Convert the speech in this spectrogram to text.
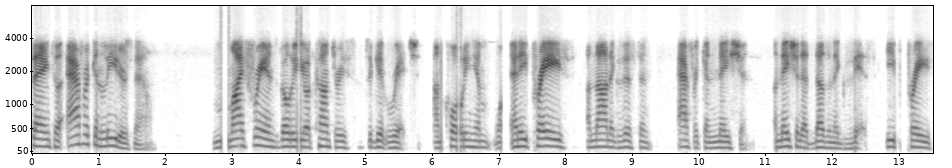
saying to African leaders now, my friends go to your countries to get rich. I'm quoting him, and he praised a non existent African nation, a nation that doesn't exist. He praised,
